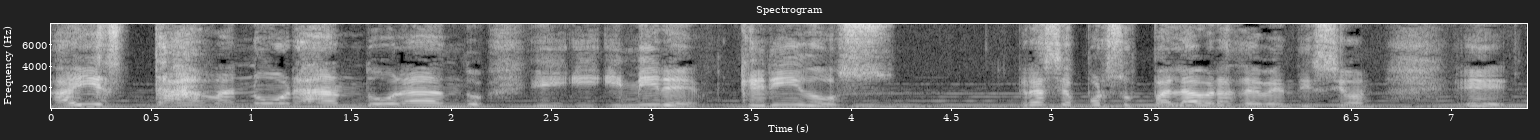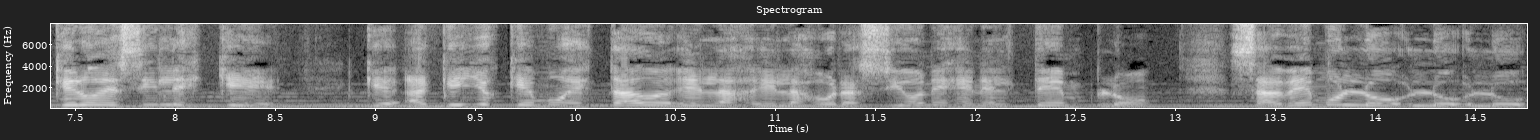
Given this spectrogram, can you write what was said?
Ahí estaban orando, orando. Y, mire, queridos, gracias por sus palabras de bendición. Eh, quiero decirles que, que, aquellos que hemos estado en las, en las oraciones en el templo, sabemos lo, lo, lo,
